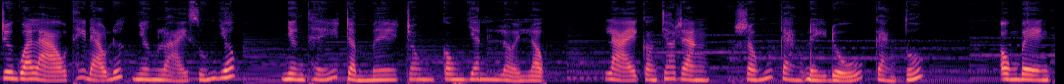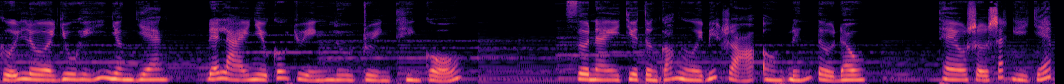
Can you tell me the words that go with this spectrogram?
Trường quả lão thấy đạo đức nhân loại xuống dốc, nhân thế trầm mê trong công danh lợi lộc, lại còn cho rằng sống càng đầy đủ càng tốt. Ông bèn cưỡi lừa du hí nhân gian, để lại nhiều câu chuyện lưu truyền thiên cổ. Xưa nay chưa từng có người biết rõ ông đến từ đâu. Theo sự sách ghi chép,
